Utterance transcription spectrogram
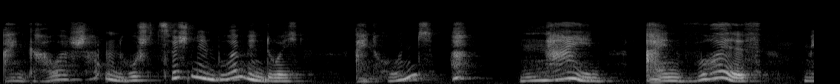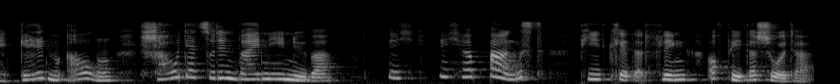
Ein grauer Schatten huscht zwischen den Bäumen hindurch. Ein Hund? Nein, ein Wolf. Mit gelben Augen schaut er zu den beiden hinüber. Ich, ich hab Angst. Piet klettert flink auf Peters Schulter.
